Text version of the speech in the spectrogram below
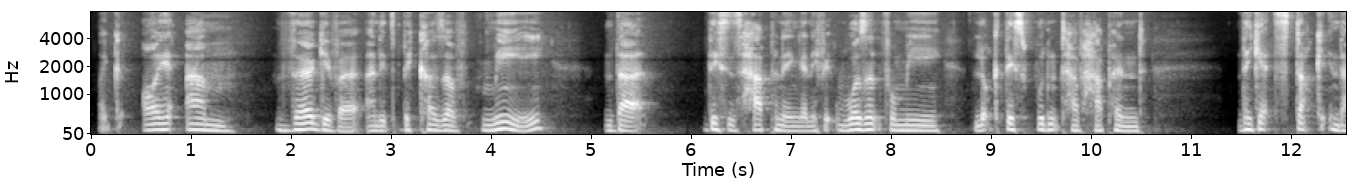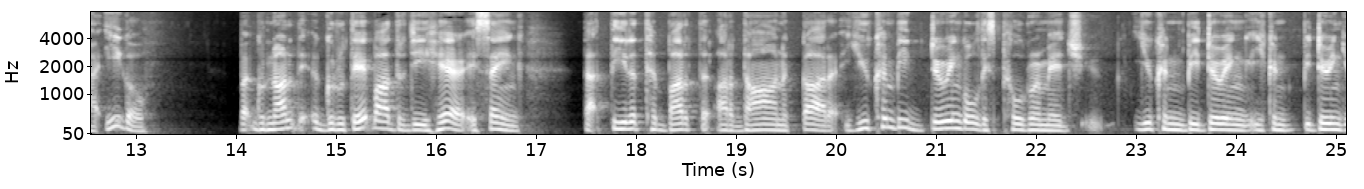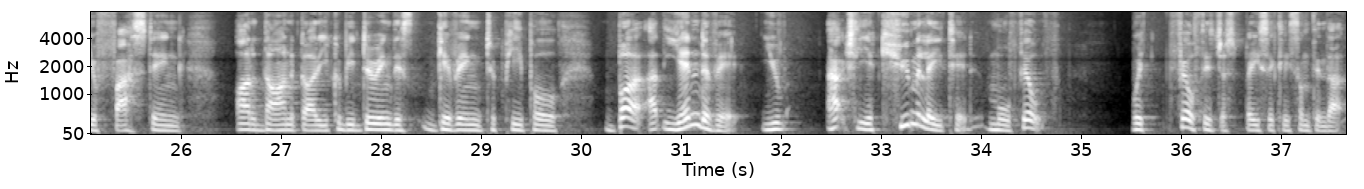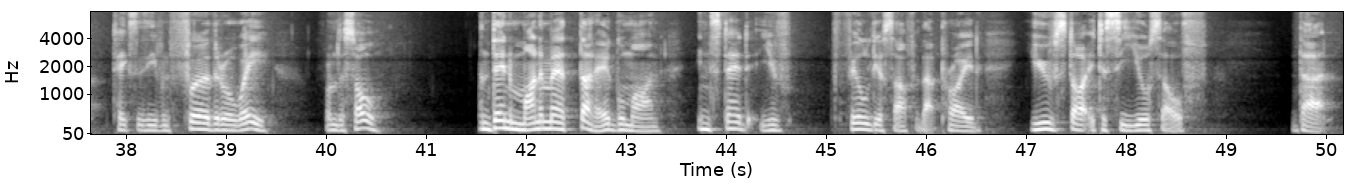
like I am the giver and it's because of me that this is happening and if it wasn't for me look this wouldn't have happened they get stuck in that ego but Guru, Nan- Guru Bahadur Ji here is saying that Tirth Bart Ardan Kar, you can be doing all this pilgrimage, you can be doing you can be doing your fasting, Ardan Kar, you could be doing this giving to people, but at the end of it, you've actually accumulated more filth. Which filth is just basically something that takes us even further away from the soul. And then maname tare guman. Instead, you've filled yourself with that pride you've started to see yourself that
